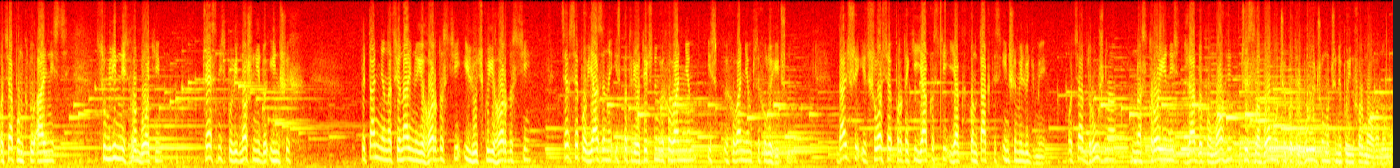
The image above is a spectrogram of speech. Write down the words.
оця пунктуальність, сумлінність в роботі, чесність по відношенню до інших, питання національної гордості і людської гордості. Це все пов'язане із патріотичним вихованням і з вихованням психологічним. Далі йшлося про такі якості, як контакти з іншими людьми. Оця дружна настроєність для допомоги чи слабому, чи потребуючому, чи непоінформованому.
